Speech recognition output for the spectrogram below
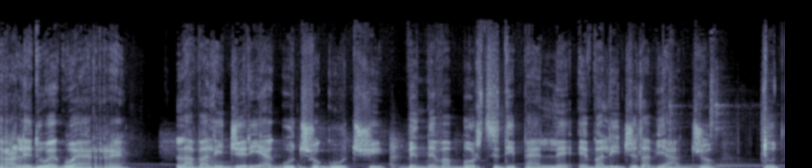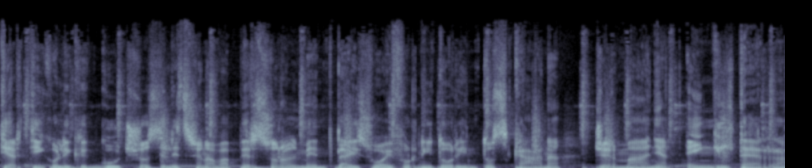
Tra le due guerre, la valigeria Guccio Gucci vendeva borse di pelle e valigie da viaggio, tutti articoli che Guccio selezionava personalmente dai suoi fornitori in Toscana, Germania e Inghilterra.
